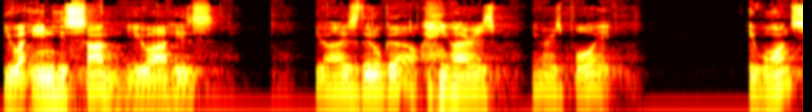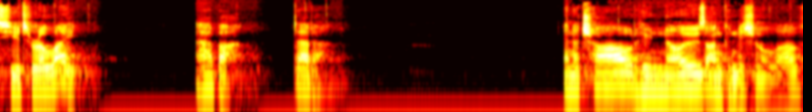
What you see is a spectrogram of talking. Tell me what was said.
you are in His Son. You are His, you are his little girl. You are His, you are his boy. He wants you to relate. Abba, Dada. And a child who knows unconditional love,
